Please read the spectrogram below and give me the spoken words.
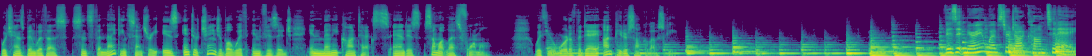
which has been with us since the 19th century, is interchangeable with envisage in many contexts and is somewhat less formal. With your word of the day, I'm Peter Sokolowski. Visit Merriam-Webster.com today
